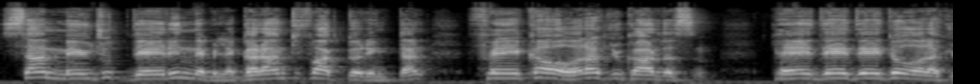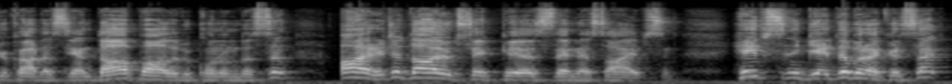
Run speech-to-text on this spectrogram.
Sen mevcut değerinle bile Garanti Factoring'den FK olarak yukarıdasın. PDDD olarak yukarıdasın. Yani daha pahalı bir konumdasın. Ayrıca daha yüksek piyasalarına sahipsin. Hepsini geride bırakırsak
